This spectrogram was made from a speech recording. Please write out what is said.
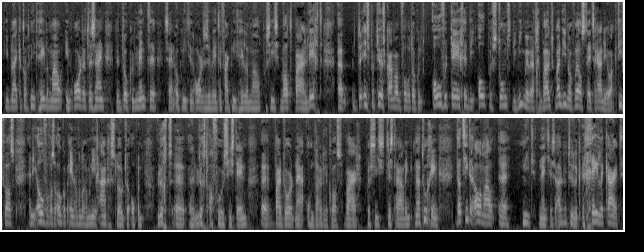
Die blijken toch niet helemaal in orde te zijn. De documenten zijn ook niet in orde. Ze weten vaak niet helemaal precies wat waar ligt. Uh, de inspecteurs kwamen bijvoorbeeld ook een oven tegen die open stond. Die niet meer werd gebruikt, maar die nog wel steeds radioactief was. En die oven was ook op een of andere manier aangesloten op een lucht, uh, luchtafvoersysteem. Uh, waardoor nou ja, onduidelijk was waar precies de straling naartoe ging. Dat ziet er allemaal uh, niet netjes uit natuurlijk. Een gele kaart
